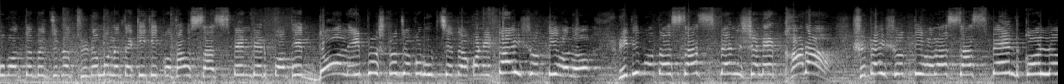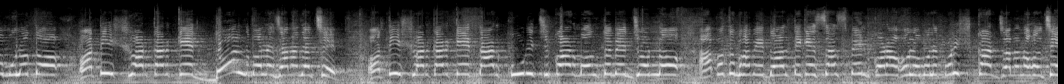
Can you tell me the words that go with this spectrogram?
এবং কুমন্তব্যের জন্য তৃণমূল নেতাকে কি কোথাও সাসপেন্ডের পথে দল? এই প্রশ্ন যখন উঠছে, তখন এটাই সত্যি হলো। রীতিমতো সাসপেনশনের খাড়া। সেটাই সত্যি হলো সাসপেন্ড করল মূলত অতীশ সরকারকে দল বলে জানা যাচ্ছে। অতীশ সরকারকে তার কুরুচিকর মন্তব্যের জন্য আপাতভাবে দল থেকে সাসপেন্ড করা হলো বলে পরিষ্কার জানানো হয়েছে।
